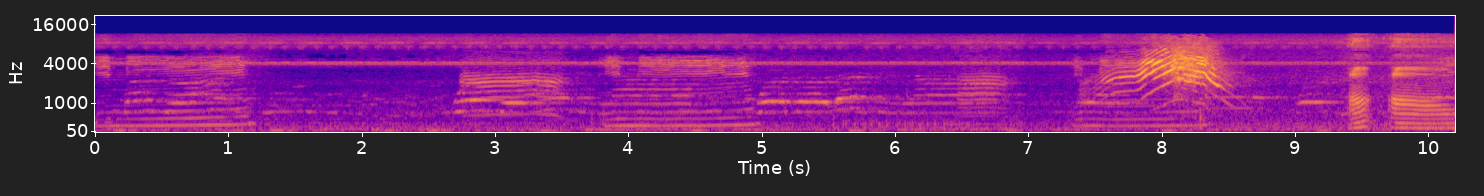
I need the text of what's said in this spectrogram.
Ini. Ini. Uh-oh.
